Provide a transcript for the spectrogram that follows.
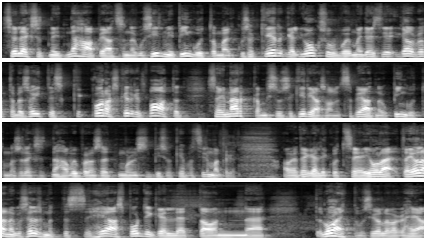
selleks, et neid näha, pead sa nagu silmi pingutama, et kui sa kergel jooksul või ma ei tea, jalgratta peal sõites korraks kergelt vaatad, sa ei märka, mis sul see kirjas on, et sa pead nagu pingutama selleks, et näha, võib-olla on see, et mul lihtsalt piisavalt kehvad silmad, aga. aga tegelikult see ei ole, ta ei ole nagu selles mõttes hea spordikell, et ta on loetavus ei ole väga hea,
